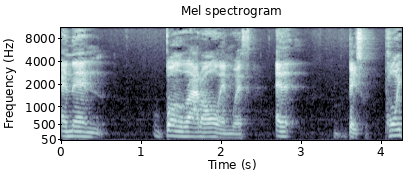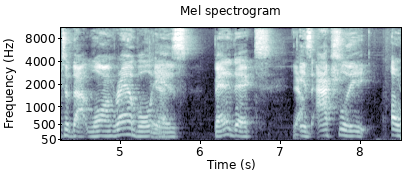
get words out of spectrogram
And then bundle that all in with and basically point of that long ramble Yeah. is Benedict Yeah. is actually a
